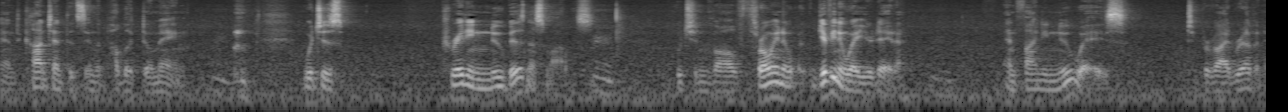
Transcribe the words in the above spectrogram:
and content that's in the public domain, which is creating new business models, which involve throwing, giving away your data and finding new ways to provide revenue.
